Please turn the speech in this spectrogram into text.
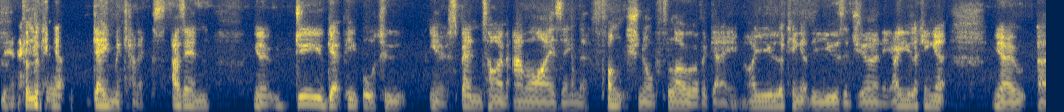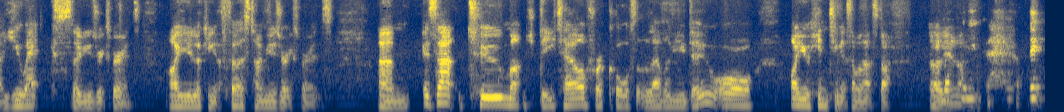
yeah. for looking at game mechanics as in you know do you get people to you know spend time analyzing the functional flow of a game are you looking at the user journey are you looking at you know uh, ux so user experience are you looking at first time user experience um, is that too much detail for a course at the level you do or are you hinting at some of that stuff early enough? It,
